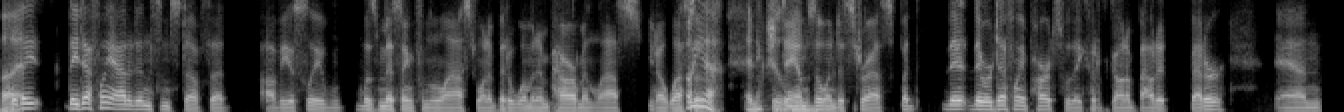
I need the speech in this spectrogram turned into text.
but well, they they definitely added in some stuff that obviously was missing from the last one. A bit of women empowerment, less you know, less oh of yeah, and the damsel in distress. But there there were definitely parts where they could have gone about it better, and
